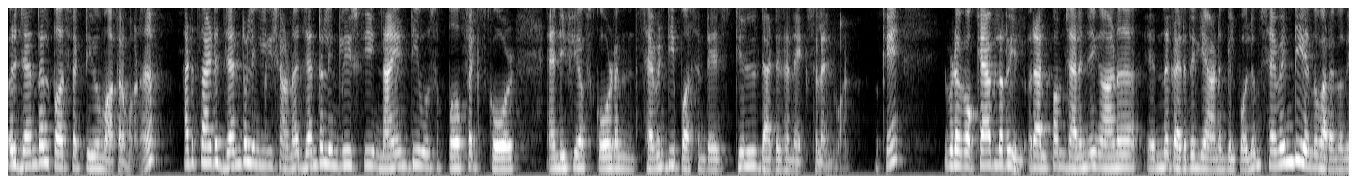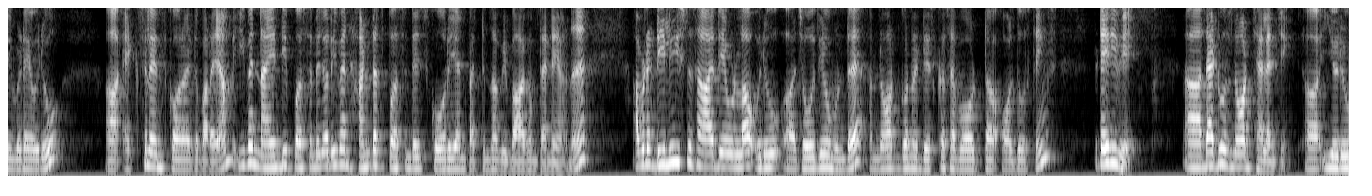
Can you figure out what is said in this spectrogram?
ഒരു ജനറൽ പെർസ്പെക്റ്റീവ് മാത്രമാണ്. അടുത്തതായിട്ട് ജനറൽ ഇംഗ്ലീഷ് ആണ്. General English see ninety was a perfect score and if you have scored and seventy percentage still that is an excellent one okay ഇവിടെ വൊക്കാബുലറിയിൽ ഒരല്പം ചലഞ്ചിങ് ആണ് എന്ന് കരുതുകയാണെങ്കിൽ പോലും സെവന്റി എന്ന് പറയുന്നത് ഇവിടെ ഒരു എക്സലന്റ് സ്കോർ ആയിട്ട് പറയാം. Even ninety percentage or even hundred percentage score ചെയ്യാൻ പറ്റുന്ന വിഭാഗം തന്നെയാണ്. അവിടെ ഡിലീഷന് സാധ്യതയുള്ള ഒരു ചോദ്യവുമുണ്ട്. I'm not gonna discuss about all those things but anyway that was not challenging ഈ ഒരു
